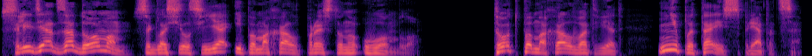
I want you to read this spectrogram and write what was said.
«Следят за домом!» — согласился я и помахал Престону Уомблу. Тот помахал в ответ, не пытаясь спрятаться.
